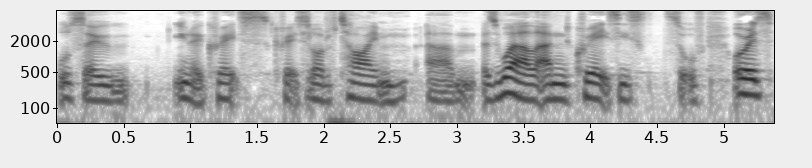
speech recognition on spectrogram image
also you know creates creates a lot of time um, as well, and creates these sort of or is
